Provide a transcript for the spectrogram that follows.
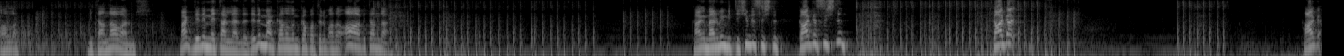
Allah. Bir tane daha varmış. Bak dedim metallerde. Dedim ben kanalımı kapatırım adam. Aa bir tane daha. Kanka mermim bitti. Şimdi sıçtın. Kanka sıçtın. Kanka. Kanka.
